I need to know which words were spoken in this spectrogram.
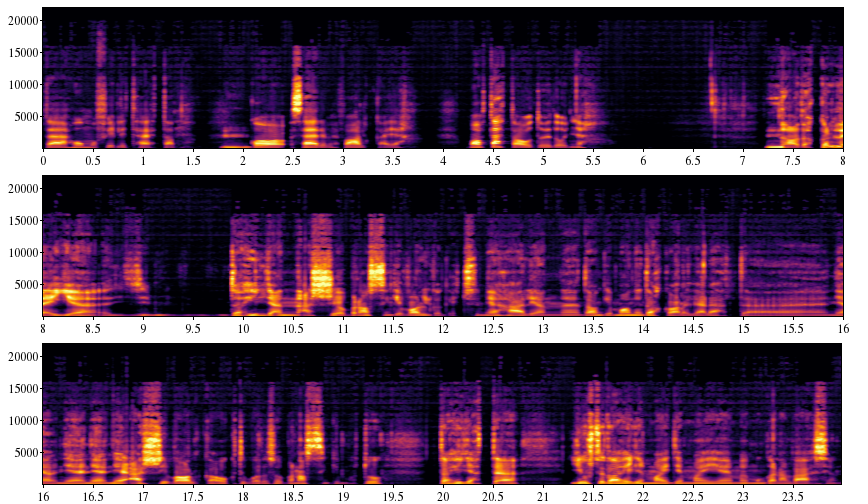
tää homofiliteetan. Mm. Ko serve valkaja. Mä oon tätä outui tunja. Nadakalleie ta hiljan äsja jopa assinkin valkaketsu. Mie häälien tanki maani tahkaalaja lähtää. Ne ässi valkaa oktuvuodessa jopa assinkin, mutta ta äh, hiljattaa just ta hiljan mai de mai mai mungana väsian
